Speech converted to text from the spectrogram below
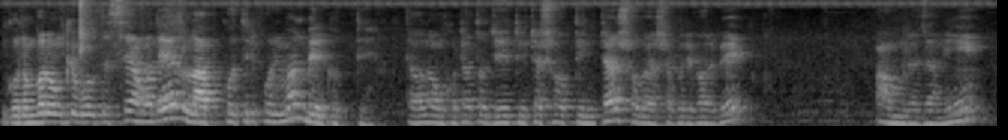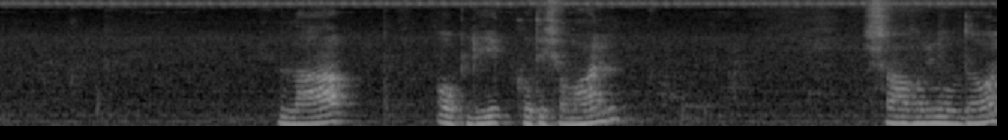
গ নম্বর অঙ্কে বলতেছে আমাদের লাভ ক্ষতির পরিমাণ বের করতে। তাহলে অঙ্কটা তো যেহেতু এটা সব তিনটা, সবাই আশা করি পারবে। আমরা জানি লাভ অবলিক ক্ষতি সমান সমাপনী মূলধন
